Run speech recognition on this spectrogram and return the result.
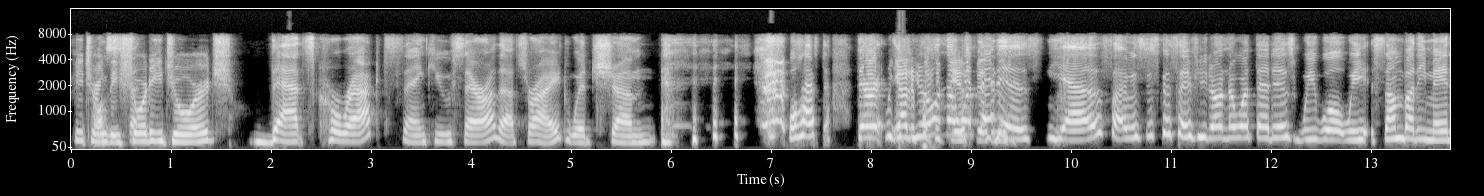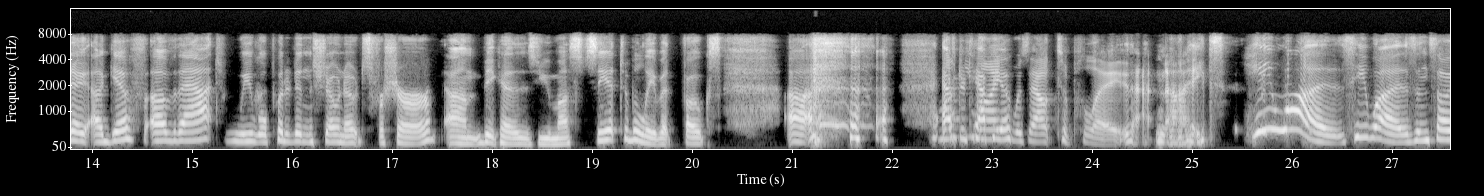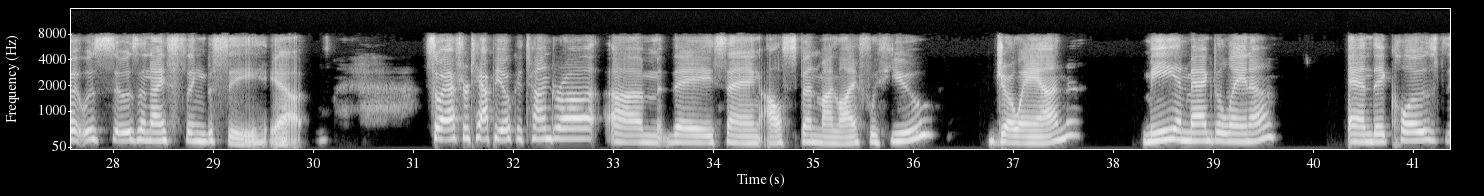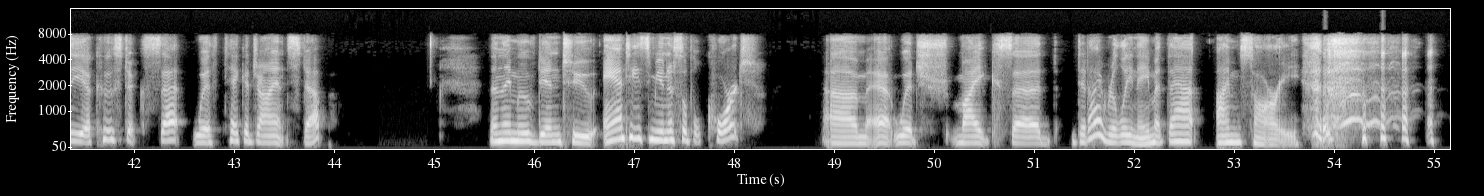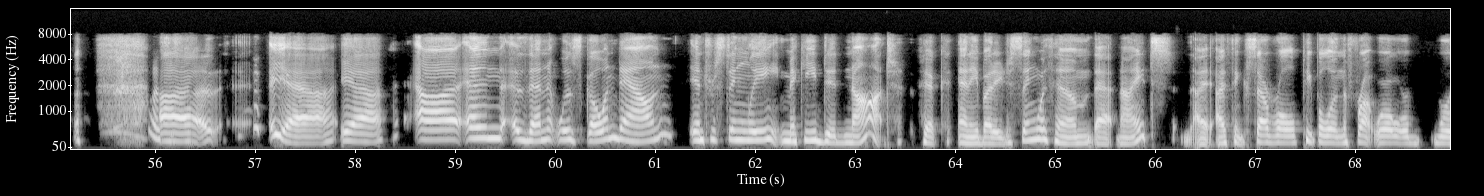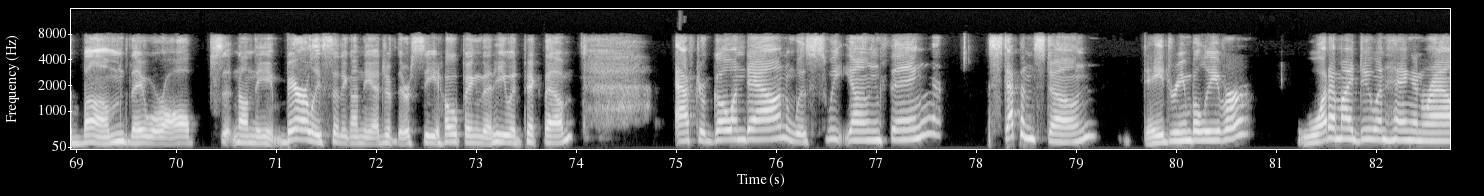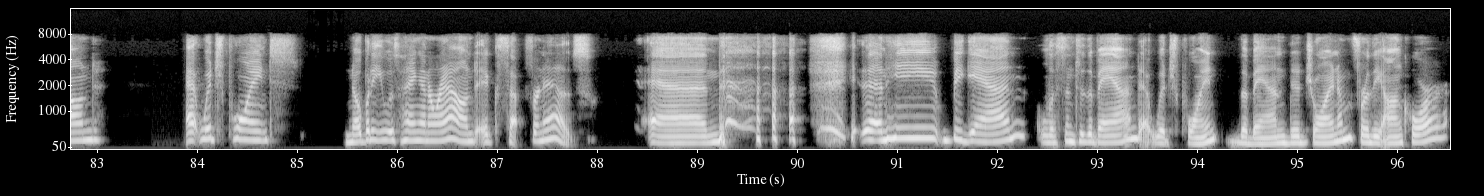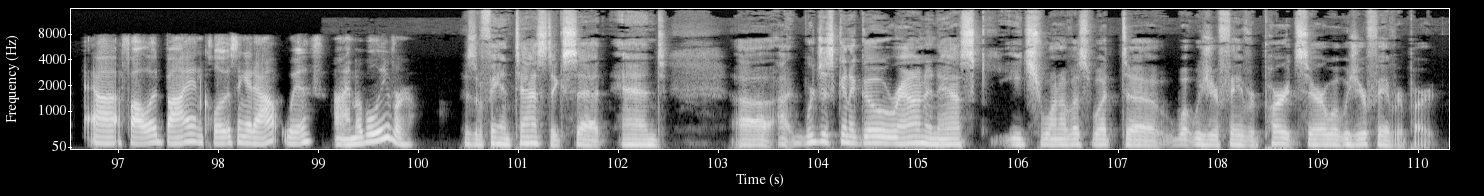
Featuring the Shorty George. That's correct. Thank you, Sarah. That's right. Which um we'll have to there We if you don't know what that there. is. Yes, I was just gonna say if you don't know what that is, we will we somebody made a, a GIF of that. We will put it in the show notes for sure. Um, because you must see it to believe it, folks. Uh after tapioca was out to play that night. he was he was and so it was it was a nice thing to see yeah so after tapioca tundra um they sang i'll spend my life with you joanne me and magdalena and they closed the acoustic set with take a giant step then they moved into auntie's municipal court um, at which mike said did i really name it that i'm sorry uh, yeah, yeah. Uh, and then it was going down. Interestingly, Micky did not pick anybody to sing with him that night. I, I think several people in the front row were, were bummed. They were all sitting on the, barely sitting on the edge of their seat, hoping that he would pick them. After going down was Sweet Young Thing, Stepping Stone, Daydream Believer, What Am I Doing Hanging Around? At which point, nobody was hanging around except for Nez. And then he began listen to the band. At which point, the band did join him for the encore, uh, followed by and closing it out with "I'm a Believer." It was a fantastic set, and uh, we're just to go around and ask each one of us what uh, what was your favorite part. Sarah, what was your favorite part?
